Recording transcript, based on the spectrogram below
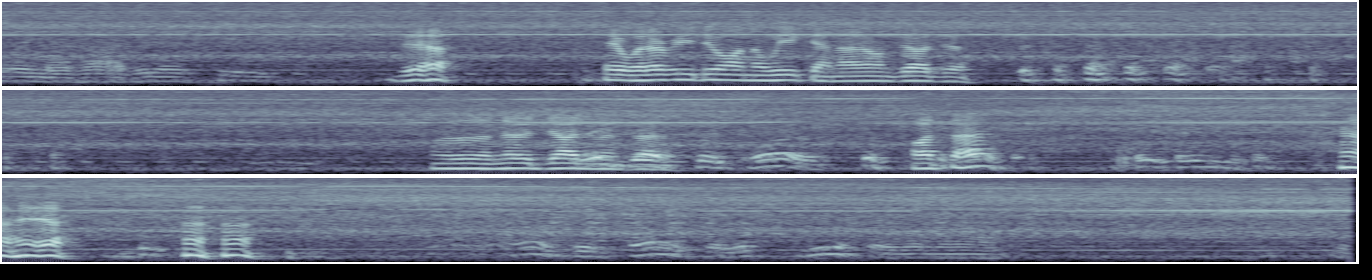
Wearing my high heel shoes. Yeah. Hey, whatever you do on the weekend, I don't judge you. Those are no judgment dress zones. good clothes. What's that? Yeah. Good clothes, they look beautiful when they're the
